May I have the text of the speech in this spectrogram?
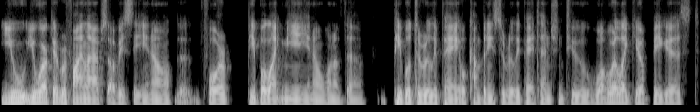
You you worked at refine labs obviously you know the, for people like me you know one of the people to really pay or companies to really pay attention to what were like your biggest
